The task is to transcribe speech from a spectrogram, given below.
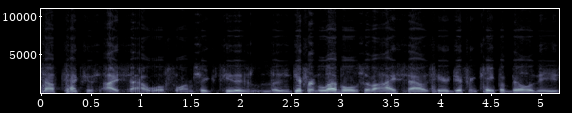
South Texas ISAO will form. So you can see there's, there's different levels of ISAOs here, different capabilities,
